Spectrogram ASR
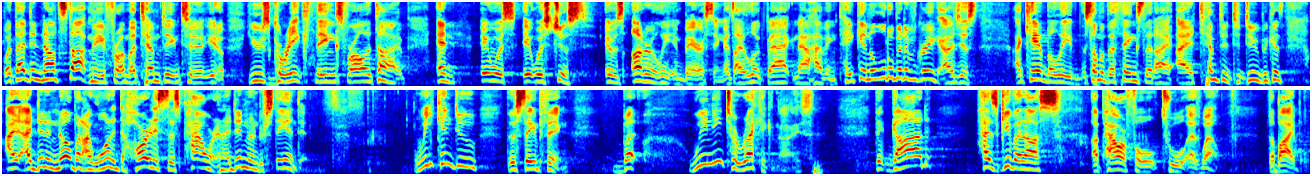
but that did not stop me from attempting to, you know, use Greek things for all the time. And it was, it was just, it was utterly embarrassing. As I look back now, having taken a little bit of Greek, I just, I can't believe some of the things that I, I attempted to do because I, I didn't know, but I wanted to harness this power and I didn't understand it. We can do the same thing, but we need to recognize that God has given us a powerful tool as well the Bible.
